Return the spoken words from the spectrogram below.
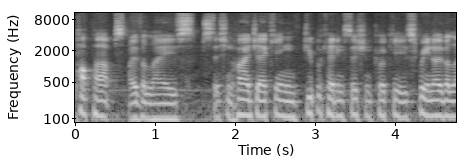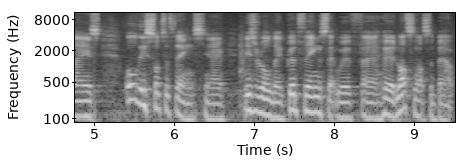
pop-ups, overlays, session hijacking, duplicating session cookies, screen overlays, all these sorts of things. You know, these are all the good things that we've uh, heard lots and lots about.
